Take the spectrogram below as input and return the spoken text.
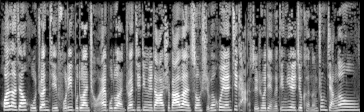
欢乐江湖专辑福利不断，宠爱不断，专辑订阅到二十八万送十份会员季卡，随手点个订阅就可能中奖哦。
